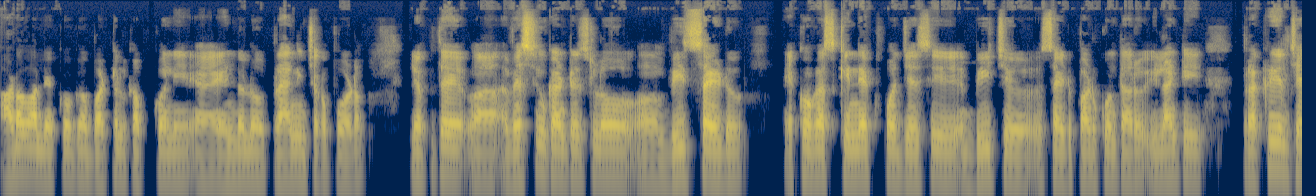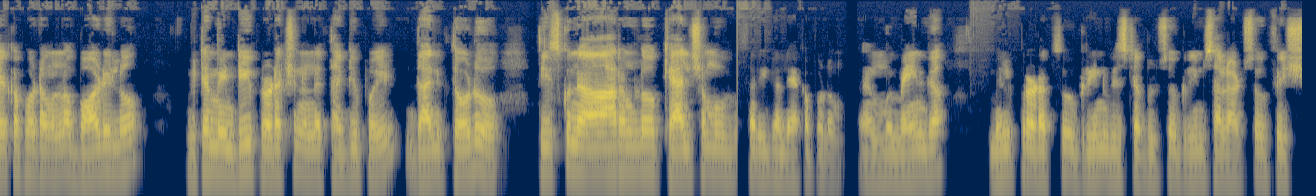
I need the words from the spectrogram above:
ఆడవాళ్ళు ఎక్కువగా బట్టలు కప్పుకొని ఎండలో ప్రయాణించకపోవడం లేకపోతే వెస్ట్రన్ కంట్రీస్లో బీచ్ సైడ్ ఎక్కువగా స్కిన్ ఎక్స్పోజ్ చేసి బీచ్ సైడ్ పడుకుంటారు. ఇలాంటి ప్రక్రియలు చేయకపోవడం వల్ల బాడీలో విటమిన్ డి ప్రొడక్షన్ అనేది తగ్గిపోయి దానికి తోడు తీసుకునే ఆహారంలో కాల్షియం సరిగా లేకపోవడం మెయిన్గా milk products green vegetables green salads fish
